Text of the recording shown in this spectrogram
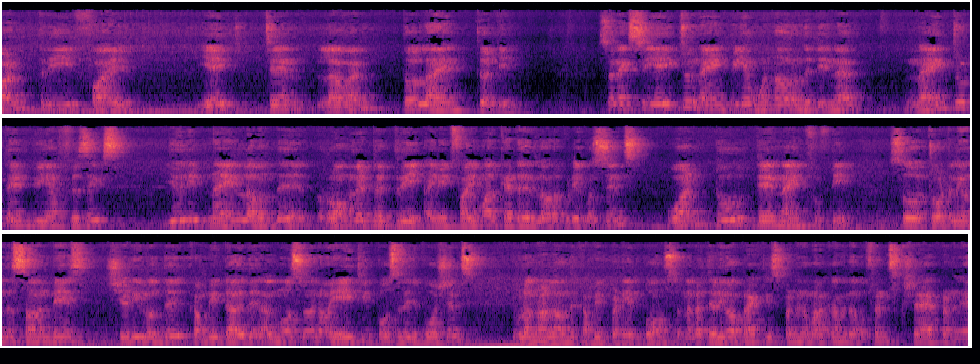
one three five eight ten eleven twelve and thirteen so next eight to nine PM one hour வந்து dinner nine to ten PM physics unit நைன்ல வந்து Roman letter three I mean five mark கேட்டகரியில் வரக்கூடிய questions one two ten nine fifteen so totally வந்து செவன் டேஸ் ஷெடியூல் வந்து கம்ப்ளீட் ஆகுது. ஆல்மோஸ்ட் வந்து நம்ம எயிட்டி பர்சன்டேஜ் போர்ஷன்ஸ் இவ்வளோ நாளில் வந்து கம்ப்ளீட் பண்ணியிருப்போம். ஸோ நல்லா தெளிவாக ப்ராக்டிஸ் பண்ணுங்க. மறக்காம இதை உங்க ஃப்ரெண்ட்ஸ்க்கு ஷேர் பண்ணுங்க.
